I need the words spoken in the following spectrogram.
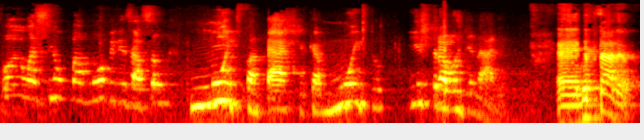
foi assim, uma mobilização muito fantástica, muito extraordinária. É, deputada,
